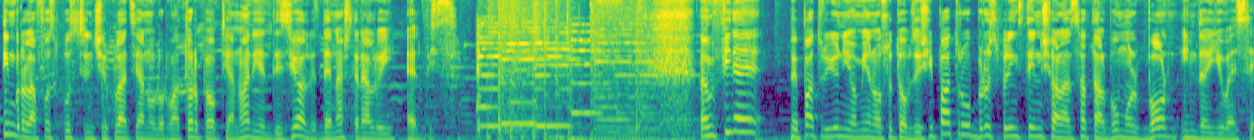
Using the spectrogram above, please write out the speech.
Timbrul a fost pus în circulație anul următor, pe 8 ianuarie, de ziua de naștere a lui Elvis. În fine, pe 4 iunie 1984, Bruce Springsteen și-a lansat albumul Born in the USA.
